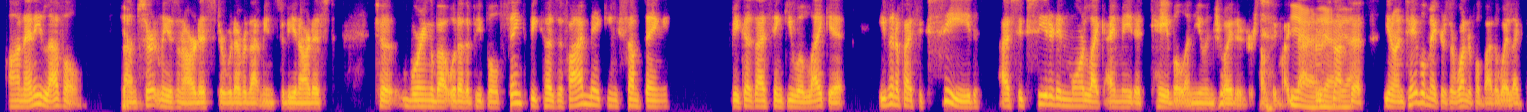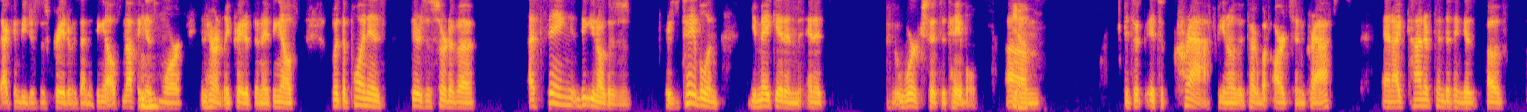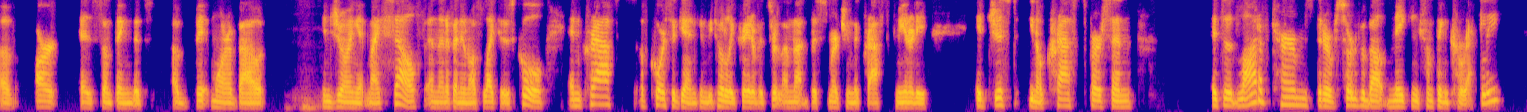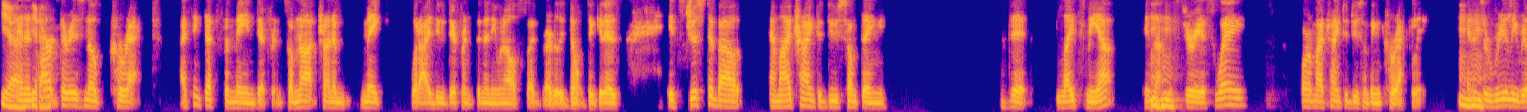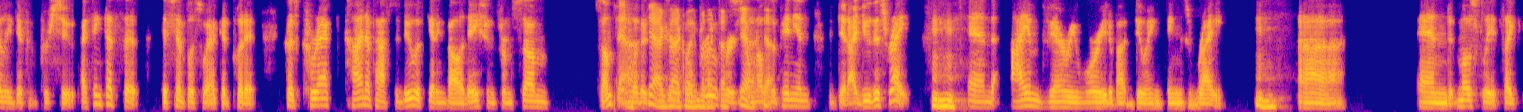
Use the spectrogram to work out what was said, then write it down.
on any level. Yeah. Um, certainly as an artist or whatever that means to be an artist, to worrying about what other people think. Because if I'm making something because I think you will like it, even if I succeed, I've succeeded in more like I made a table and you enjoyed it or something like yeah, that. But it's not yeah. to, you know, and table makers are wonderful, by the way. Like that can be just as creative as anything else. Nothing mm-hmm. is more inherently creative than anything else. But the point is, there's a sort of a, a thing that, you know, there's a, there's a table and you make it and, and it's, if it works, it's a table. Um, yeah. it's a, it's a craft, you know, they talk about arts and crafts. And I kind of tend to think as, of, of art as something that's a bit more about enjoying it myself. And then if anyone else likes it, is cool. And crafts, of course, again, can be totally creative. It's certainly, I'm not besmirching the crafts community. It just, you know, crafts person, it's a lot of terms that are sort of about making something correctly. Yeah. And in yeah. art, there is no correct. I think that's the main difference. So I'm not trying to make what I do different than anyone else. I, I really don't think it is. It's just about, am I trying to do something that lights me up in mm-hmm. that mysterious way? Or am I trying to do something correctly? Mm-hmm. And it's mm-hmm. a really, really different pursuit. I think that's the, the simplest way I could put it. Because correct kind of has to do with getting validation from some something, yeah, whether it's yeah, exactly. proof like or yeah, someone else's yeah. opinion. Did I do this right? Mm-hmm. And I am very worried about doing things right. Mm-hmm. Uh, and mostly it's like,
